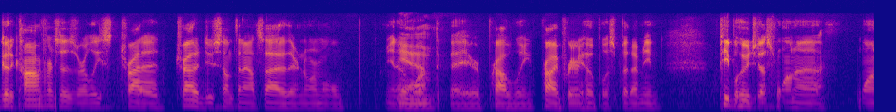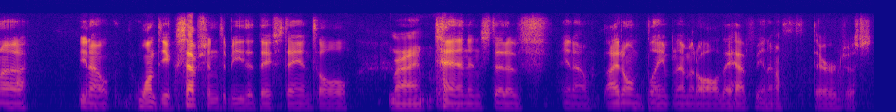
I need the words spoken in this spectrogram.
go to conferences or at least try to try to do something outside of their normal you know yeah. work day are probably probably pretty hopeless. But I mean people who just wanna wanna you know want the exception to be that they stay until right. 10 instead of you know i don't blame them at all. They have you know they're just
